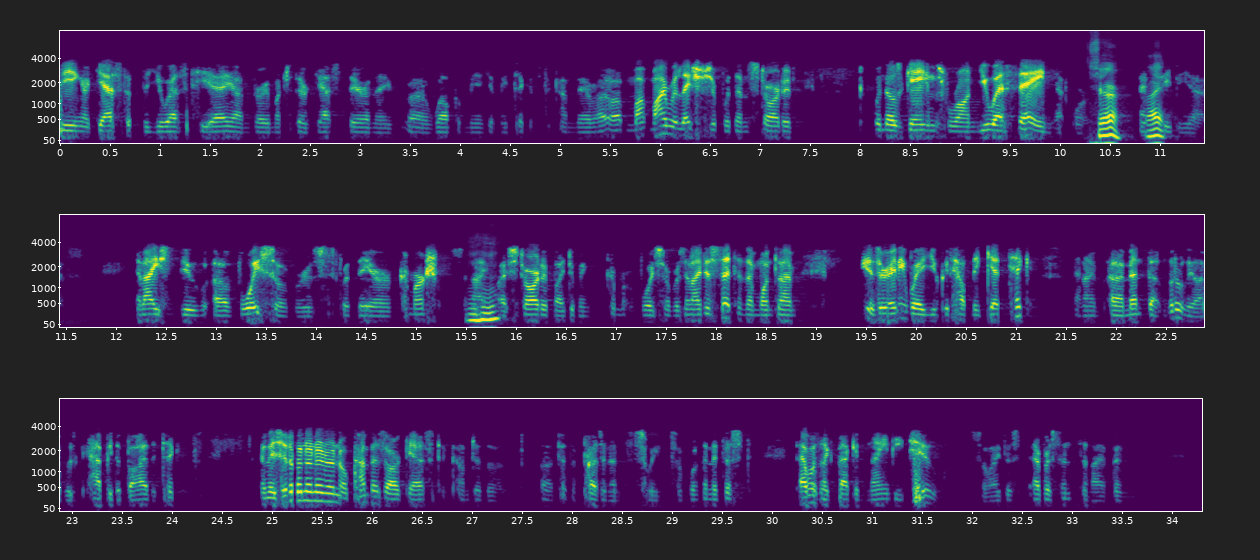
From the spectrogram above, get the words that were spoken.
being a guest at the USTA. I'm very much their guest there, and they uh, welcome me and get me tickets to come there. Uh, my, my relationship with them started when those games were on USA Network sure, and right. CBS. And I used to do uh, voiceovers for their commercials. And Mhm. I, I started by doing com- voiceovers. And I just said to them one time, is there any way you could help me get tickets? And I, and I meant that literally. I was happy to buy the tickets. And they said, oh, no, no, no, no, come as our guest come to the uh, to the president's suite and so forth. And it just, that was like back in 92. So I just, ever since then, I've been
